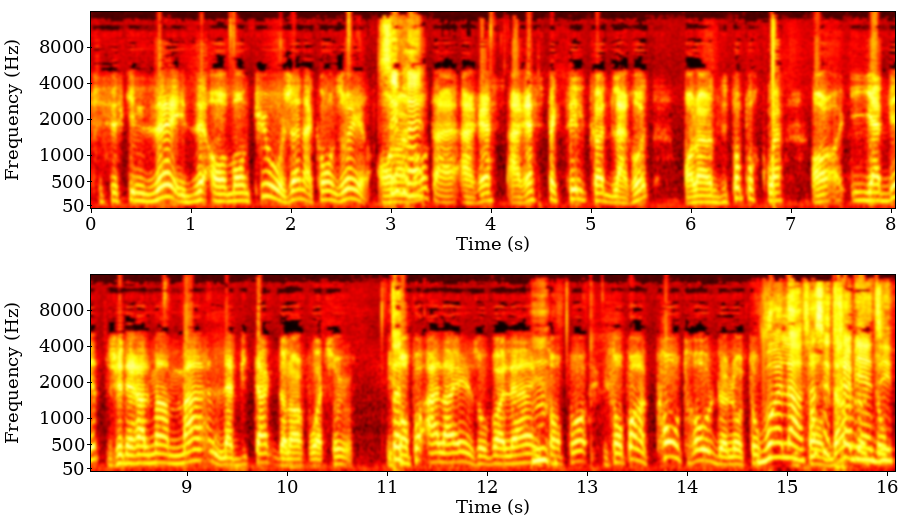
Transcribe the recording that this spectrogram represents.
puis, c'est ce qu'il me disait. Il disait, on montre plus aux jeunes à conduire. On leur montre à, à, à, respecter le code de la route. On leur dit pas pourquoi. ils habitent généralement mal l'habitacle de leur voiture. Ils sont pas à l'aise au volant, ils mm. sont pas ils sont pas en contrôle de l'auto. Voilà, ça c'est très bien dit.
